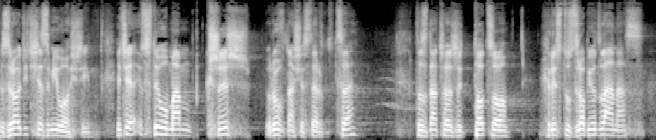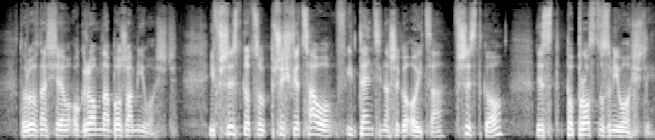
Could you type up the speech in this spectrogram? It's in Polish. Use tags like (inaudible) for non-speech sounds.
Zrodzić się z miłości. Wiecie, z tyłu mam krzyż, równa się serce. To znaczy, że to, co Chrystus zrobił dla nas, to równa się ogromna Boża miłość. I wszystko, co przyświecało w intencji naszego Ojca, wszystko jest po prostu z miłości.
